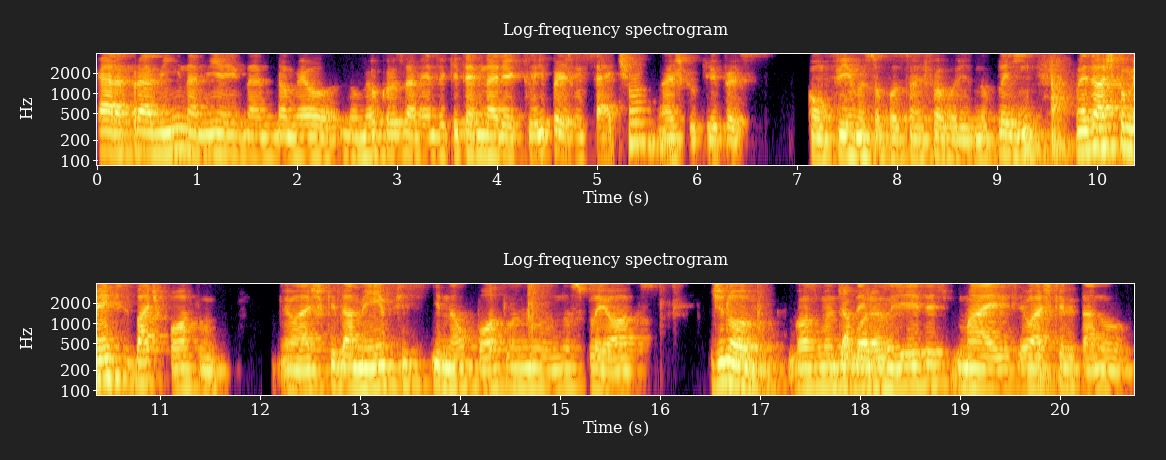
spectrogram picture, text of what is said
Cara, para mim, na minha, na, no, meu, no meu cruzamento aqui, terminaria Clippers em sétimo. Acho que o Clippers confirma sua posição de favorito no play-in. Mas eu acho que o Memphis bate Portland. Eu acho que dá Memphis e não Portland no, nos playoffs. De novo, gosto muito do Damian Lillard, mas eu acho que ele está no...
